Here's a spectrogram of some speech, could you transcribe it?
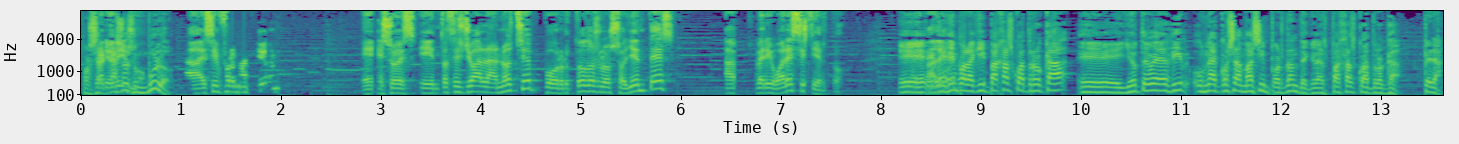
Por si acaso es Periodismo. un bulo. A esa información. eh, Eso es. Y Entonces yo a la noche, por todos los oyentes, averiguaré si es cierto. Eh, Vale. Dicen por aquí pajas 4K. eh, yo te voy a decir una cosa más importante que las pajas 4K. Espera,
